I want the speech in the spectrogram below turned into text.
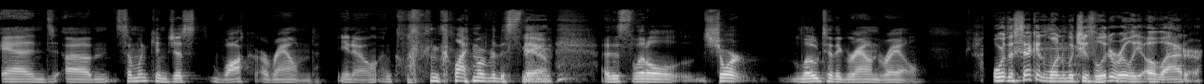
and um, someone can just walk around, you know, and, cl- and climb over this thing, yeah. uh, this little short, low to the ground rail. Or the second one, which is literally a ladder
